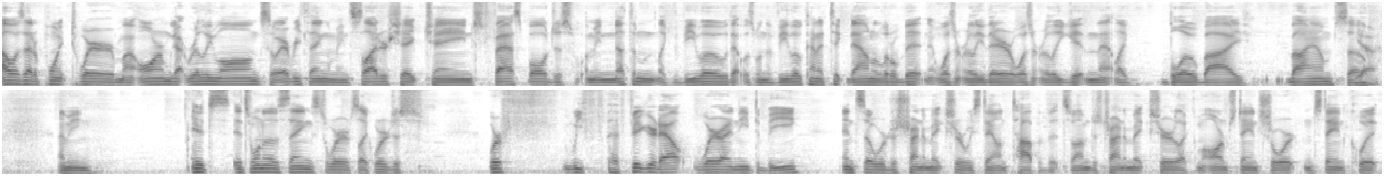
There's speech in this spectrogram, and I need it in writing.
I was at a point to where my arm got really long, so everything. I mean slider shape changed, fastball just I mean nothing like the velo. That was when the velo kind of ticked down a little bit and it wasn't really there. It wasn't really getting that like blow by by him. So Yeah. I mean it's it's one of those things to where it's like we're just we're f- we f- have figured out where I need to be, and so we're just trying to make sure we stay on top of it. So I'm just trying to make sure like my arm staying short and staying quick,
